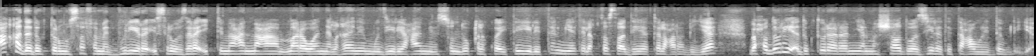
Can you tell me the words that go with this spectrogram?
عقد دكتور مصطفى مدبولي رئيس الوزراء اجتماعا مع مروان الغانم مدير عام الصندوق الكويتي للتنمية الاقتصادية العربية بحضور الدكتورة رانيا المشاط وزيرة التعاون الدولي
